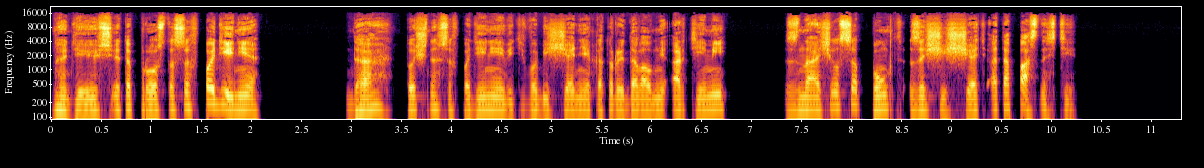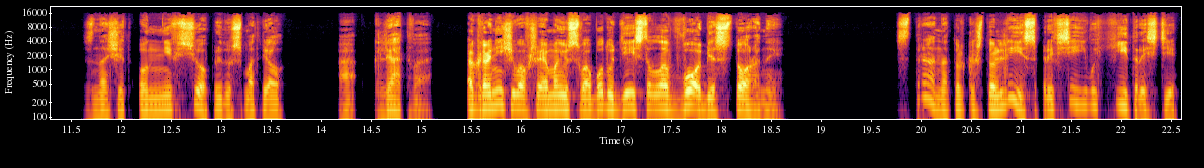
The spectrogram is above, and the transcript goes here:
Надеюсь, это просто совпадение». Да, точно совпадение, ведь в обещании, которое давал мне Артемий, значился пункт «защищать от опасности». Значит, он не все предусмотрел, а клятва, ограничивавшая мою свободу, действовала в обе стороны. Странно только, что Лис при всей его хитрости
